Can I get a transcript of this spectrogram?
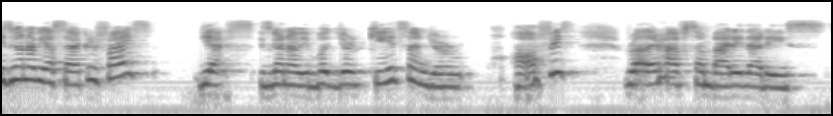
it's gonna be a sacrifice. Yes, it's gonna be. But your kids and your office rather have somebody that is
